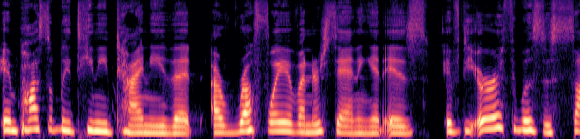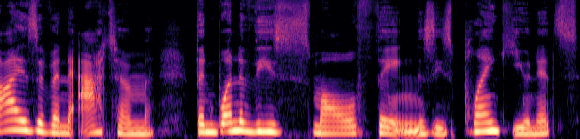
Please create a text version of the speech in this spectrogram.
impossibly teeny tiny that a rough way of understanding it is if the Earth was the size of an atom, then one of these small things, these Planck units,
